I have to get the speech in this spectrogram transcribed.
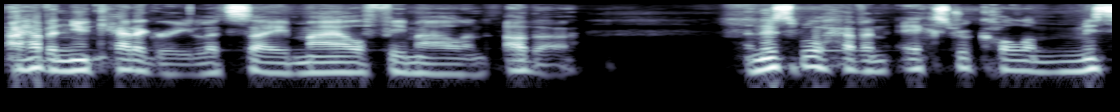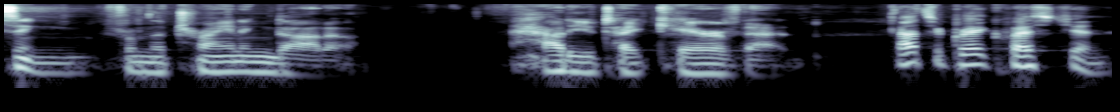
I have a new category, let's say male, female, and other, and this will have an extra column missing from the training data. How do you take care of that? That's a great question.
